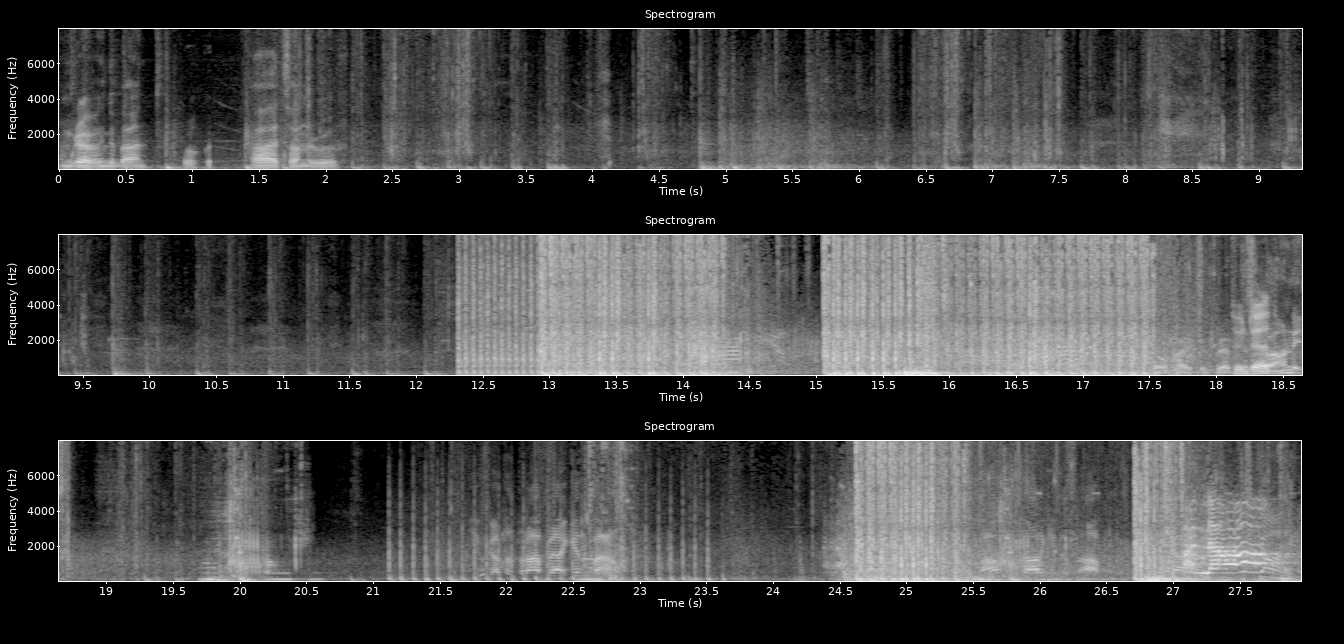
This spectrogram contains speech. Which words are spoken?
I'm grabbing the ban real quick. Oh, it's on the roof. Grab dead. bounty. You've got the drop back inbound. Bounty target is up. Enough!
